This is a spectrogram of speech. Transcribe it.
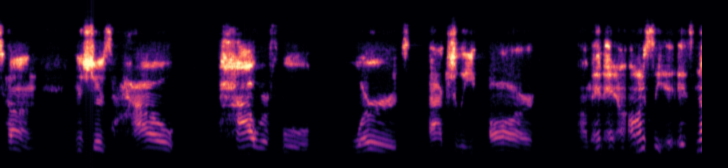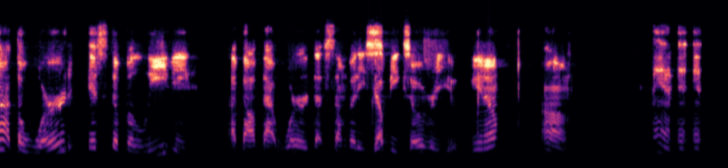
tongue, and it shows how powerful words actually are. Um, and, and honestly, it's not the word, it's the believing about that word that somebody yep. speaks over you, you know? Um, man, and,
